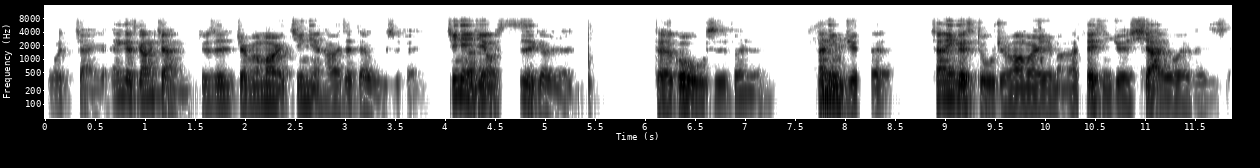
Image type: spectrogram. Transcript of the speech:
我讲一个，Angus 刚讲就是 Jamal Murray 今年还会再得五十分，今年已经有四个人得过五十分了。那你们觉得像 Angus 赌 Jamal Murray 嘛？那 Chase 你觉得下一位会是谁？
